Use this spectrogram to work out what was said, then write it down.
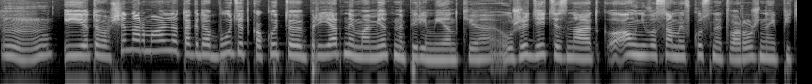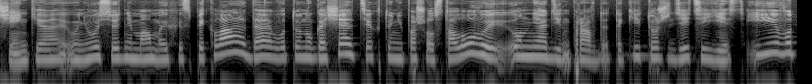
Mm-hmm. И это вообще нормально, тогда будет какой-то приятный момент на переменке. Уже дети знают, а у него самые вкусные творожные печеньки, у него сегодня мама их испекла, да, вот он угощает тех, кто не пошел в столовую, он не один, правда, такие тоже дети есть. И вот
